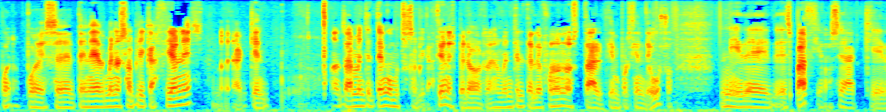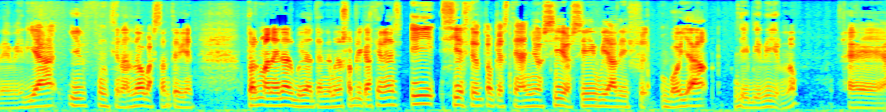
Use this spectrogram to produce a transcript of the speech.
bueno, pues eh, tener menos aplicaciones. Que realmente tengo muchas aplicaciones, pero realmente el teléfono no está al 100% de uso, ni de, espacio, o sea que debería ir funcionando bastante bien. De todas maneras, voy a tener menos aplicaciones y sí es cierto que este año sí o sí voy a, voy a dividir, ¿no? Eh,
